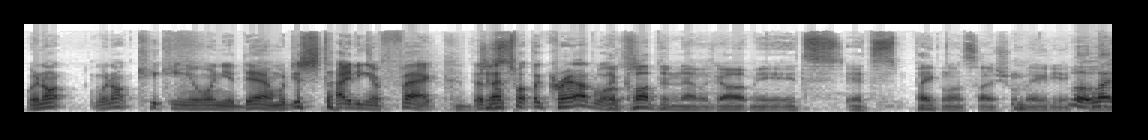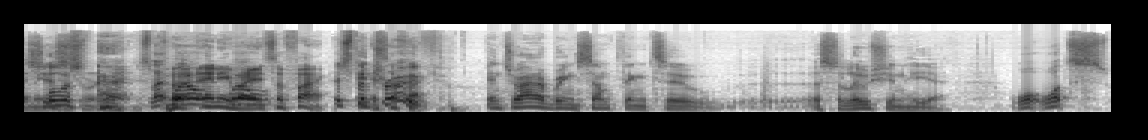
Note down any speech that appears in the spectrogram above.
We're not, we're not kicking you when you're down. We're just stating a fact that Just- that's what the crowd was. The club didn't have a go at me. It's it's people on social media. Look, let's just- different names. let- But well, anyway, well, it's a fact. It's the a truth. fact. in trying to bring something to a solution here, what, what's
